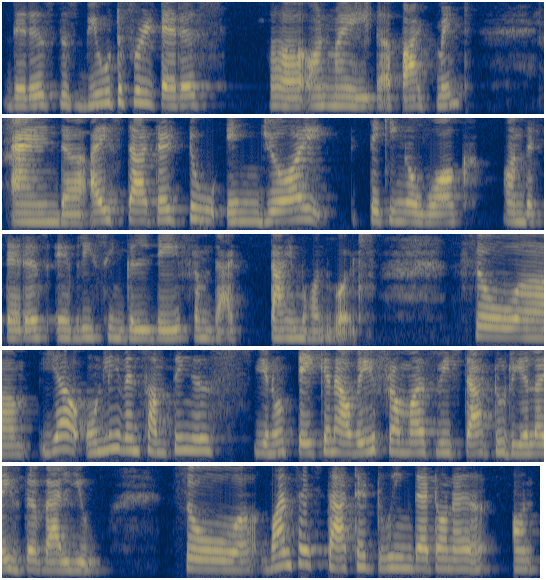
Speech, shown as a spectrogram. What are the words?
there is this beautiful terrace on my apartment. And uh, I started to enjoy taking a walk on the terrace every single day from that time onwards. So um, yeah only when something is you know taken away from us we start to realize the value. So uh, once i started doing that on a on,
